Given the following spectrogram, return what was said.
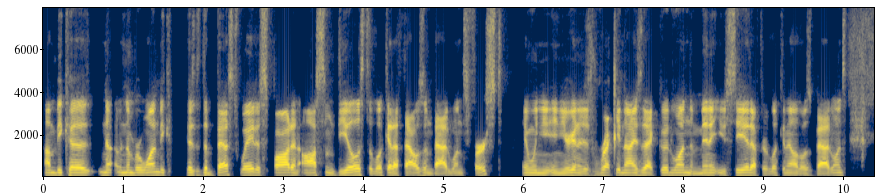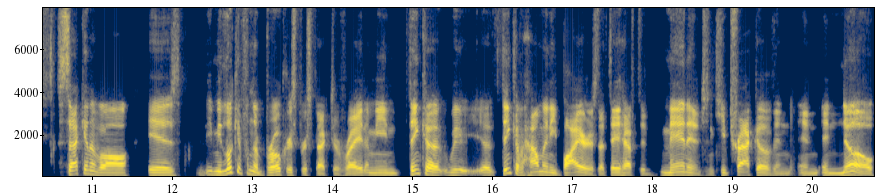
um because number one because the best way to spot an awesome deal is to look at a thousand bad ones first. And when you and you're going to just recognize that good one the minute you see it after looking at all those bad ones. Second of all is I mean, looking from the broker's perspective, right? I mean, think of we uh, think of how many buyers that they have to manage and keep track of and and and know.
